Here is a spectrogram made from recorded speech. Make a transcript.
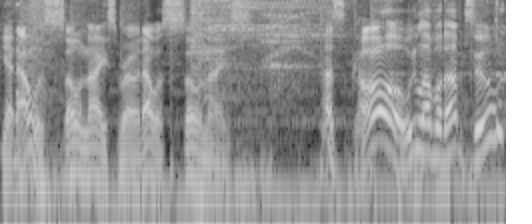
yeah, that was so nice, bro. That was so nice. Let's go. We leveled up too.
